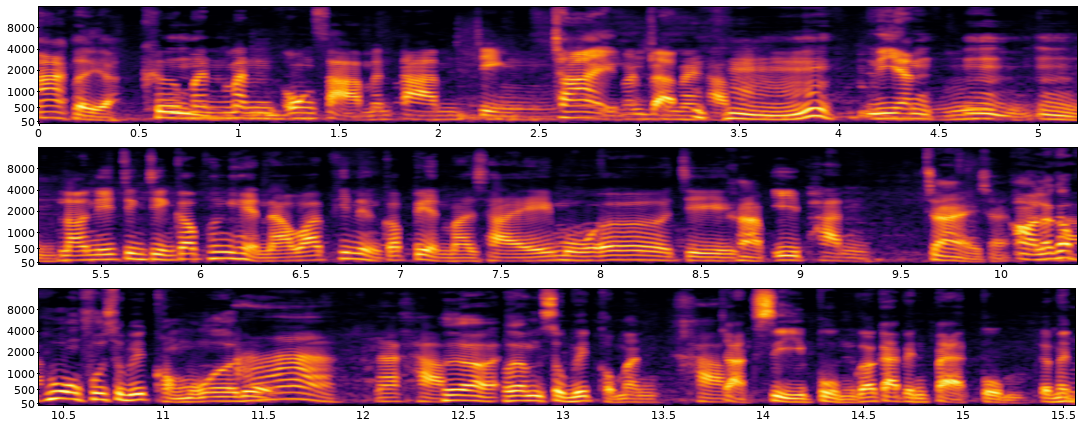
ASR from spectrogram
มากเลยอะคือมันมันองศามันตามจริงใช่มันแบบใช่ไหมครับหืมเนียนอืมอืม แล้วนี้จริงๆก็เพิ่งเห็นนะว่าพี่หนึ่งก็เปลี่ยนมาใช้มูเออร์จีครับ อีพัน ใช่ใช่อ๋อแล้วก็พ่วงฟุตสวิตช์ของมูเออร์ด้วยอ่านะครับ เพื่อเพิ่มสวิตช์ของมันครับ จาก 4 ปุ่มก็กลายเป็น 8 ปุ่มจะเป็น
